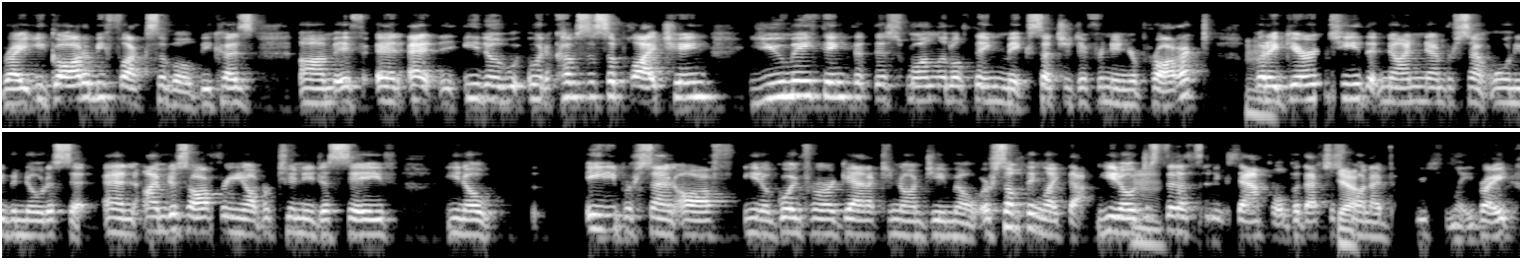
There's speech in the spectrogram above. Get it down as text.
right you got to be flexible because um, if and, and, you know when it comes to supply chain you may think that this one little thing makes such a difference in your product mm. but i guarantee that 99% won't even notice it and i'm just offering an opportunity to save you know 80% off, you know, going from organic to non-GMO or something like that. You know, mm. just that's an example, but that's just yeah. one I've done recently, right?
